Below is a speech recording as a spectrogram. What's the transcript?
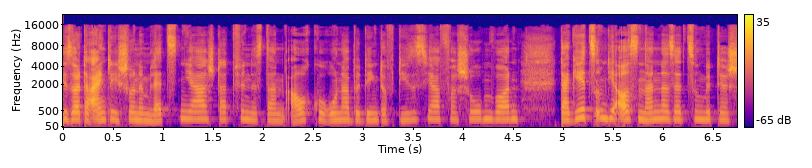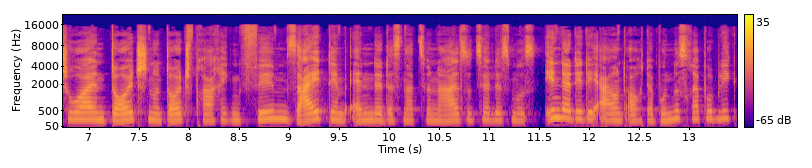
Die sollte eigentlich schon im letzten Jahr stattfinden, ist dann auch Corona-bedingt auf dieses Jahr verschoben worden. Da geht es um die Auseinandersetzung mit der Shoah in deutschen und deutschsprachigen Filmen seit dem Ende des Nationalsozialismus in der DDR und auch der Bundesrepublik.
